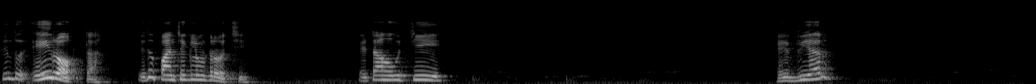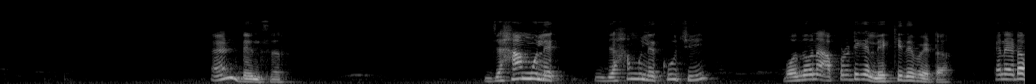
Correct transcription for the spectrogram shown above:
किंतु यही रकटा ये तो पांच किलोमीटर अच्छी यहाँ हूँ हेवियर एंड डेन्सर जहाँ जहाँ मुझे बंधु मैंने आपड़े लिखिदेव यहाँ कहीं ये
